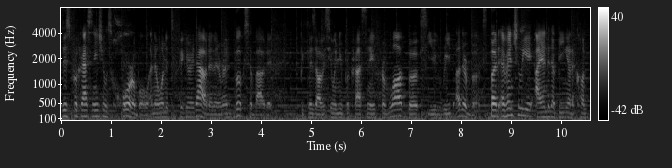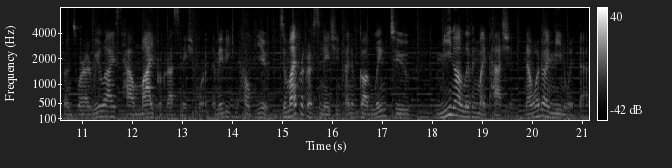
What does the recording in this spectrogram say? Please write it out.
this procrastination was horrible and I wanted to figure it out and I read books about it because obviously when you procrastinate from law books, you read other books. But eventually I ended up being at a conference where I realized how my procrastination worked and maybe it can help you. So my procrastination kind of got linked to me not living my passion. Now what do I mean with that?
